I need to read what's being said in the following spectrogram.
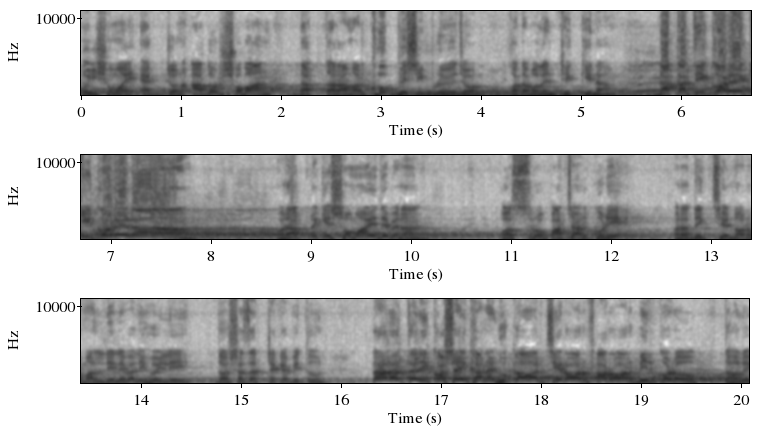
ওই সময় একজন আদর্শবান ডাক্তার আমার খুব বেশি প্রয়োজন। কথা বলেন ঠিক কিনা? ডাকাতি করে কি করে না? ওরা আপনাকে সময় দেবে না। অস্ত্র পাচার করে, ওরা দেখছে নর্মাল ডেলিভারি হইলে দশ হাজার টাকা বেতন। তাড়াতাড়ি কষাইখানে ঢুকাও আর চেরো আর ফারো আর বিল করো, তাহলে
